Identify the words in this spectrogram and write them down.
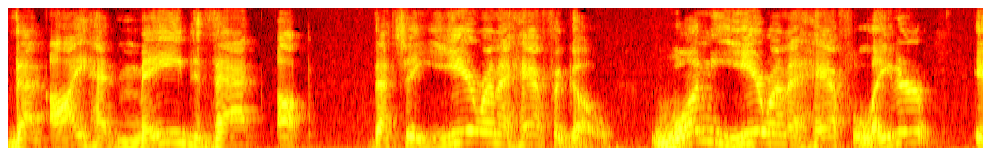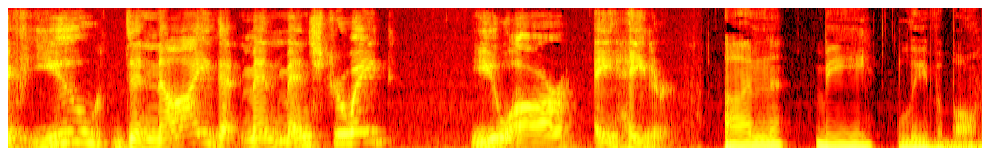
that I had made that up. That's a year and a half ago. One year and a half later, if you deny that men menstruate, you are a hater. Unbelievable.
